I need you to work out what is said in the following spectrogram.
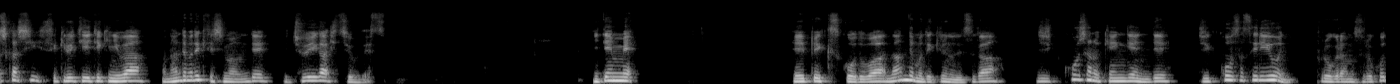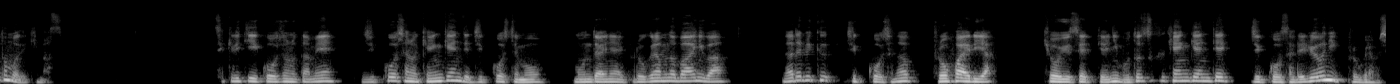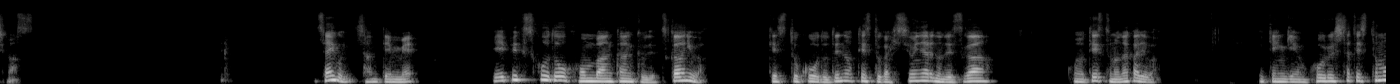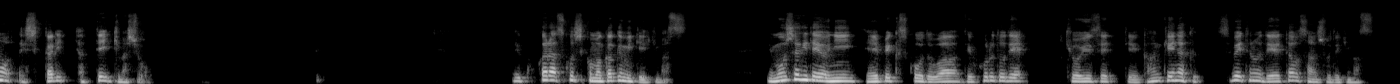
しかし、セキュリティ的には何でもできてしまうので注意が必要です。2点目。Apex コードは何でもできるのですが、実行者の権限で実行させるようにプログラムすることもできます。セキュリティ向上のため、実行者の権限で実行しても問題ないプログラムの場合には、なるべく実行者のプロファイルや共有設定に基づく権限で実行されるようにプログラムします。最後に3点目。Apex コードを本番環境で使うには、テストコードでのテストが必要になるのですが、このテストの中では、権限を考慮したテストもしっかりやっていきましょう。ここから少し細かく見ていきます。申し上げたように Apex コードはデフォルトで共有設定関係なくすべてのデータを参照できます。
